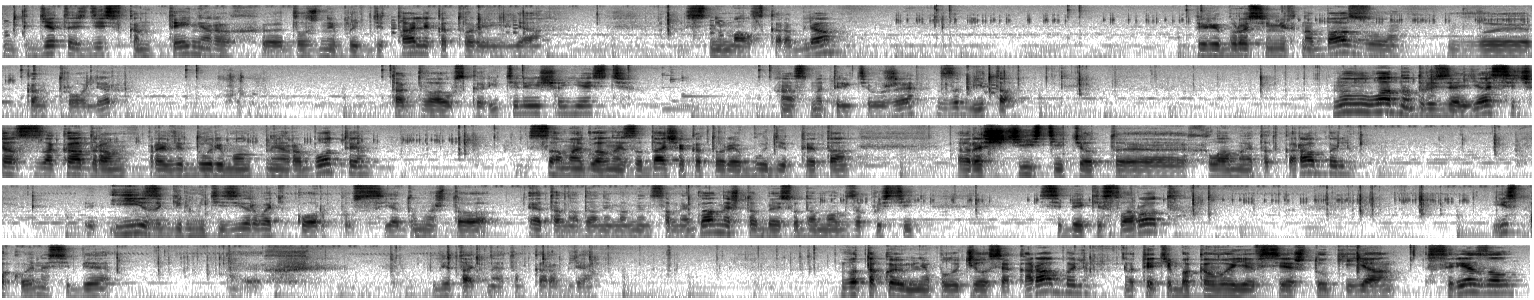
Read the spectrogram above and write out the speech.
Где-то здесь в контейнерах э, должны быть детали, которые я снимал с корабля перебросим их на базу в контроллер. Так, два ускорителя еще есть. А, смотрите, уже забито. Ну ладно, друзья, я сейчас за кадром проведу ремонтные работы. Самая главная задача, которая будет, это расчистить от э, хлама этот корабль и загерметизировать корпус. Я думаю, что это на данный момент самое главное, чтобы я сюда мог запустить себе кислород и спокойно себе эх, летать на этом корабле. Вот такой у меня получился корабль. Вот эти боковые все штуки я срезал.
